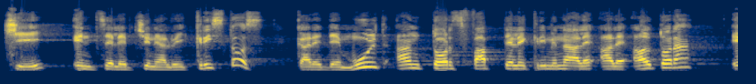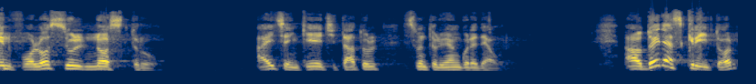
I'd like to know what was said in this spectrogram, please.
ci înțelepciunea lui Hristos, care de mult a întors faptele criminale ale altora în folosul nostru. Aici se încheie citatul Sfântului Ioan Gură de Aur. Al doilea scriitor,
